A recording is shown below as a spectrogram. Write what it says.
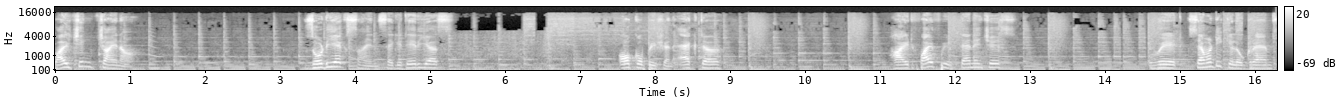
Beijing, China. Zodiac sign Sagittarius. Occupation actor. Height 5 feet 10 inches. Weight 70 kilograms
